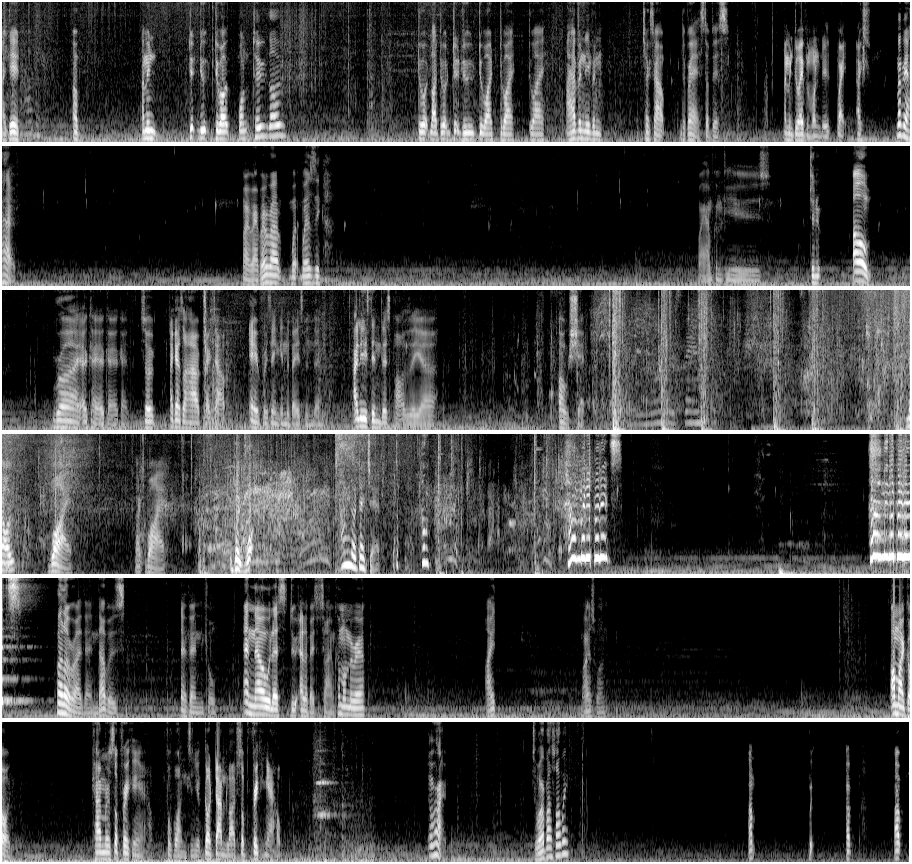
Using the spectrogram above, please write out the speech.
I did. Oh, I mean, do do do I want to though? Do it like do do do do I do I do I? I haven't even checked out the rest of this. I mean, do I even want to do? Wait, actually, maybe I have. Wait, wait, where, where, where where's the? Wait, I'm confused. Gener oh! Right, okay, okay, okay. So, I guess I have checked out everything in the basement then. At least in this part of the, uh... Oh, shit. No! Why? Like, why? Wait, what? How are you not dead yet? How? How many bullets? How many bullets? Well, alright then. That was eventful. And now let's do elevator time. Come on, Maria. I minus one. Oh my god. Camera, stop freaking out. For once in your goddamn life, stop freaking out. Alright. So whereabouts are we? Um. We, up. Up.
